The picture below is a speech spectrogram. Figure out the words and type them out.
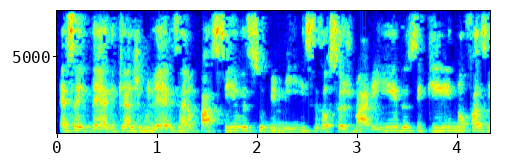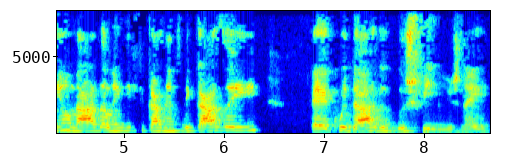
essa ideia de que as mulheres eram passivas submissas aos seus maridos e que não faziam nada além de ficar dentro de casa e é, cuidar dos filhos, né,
